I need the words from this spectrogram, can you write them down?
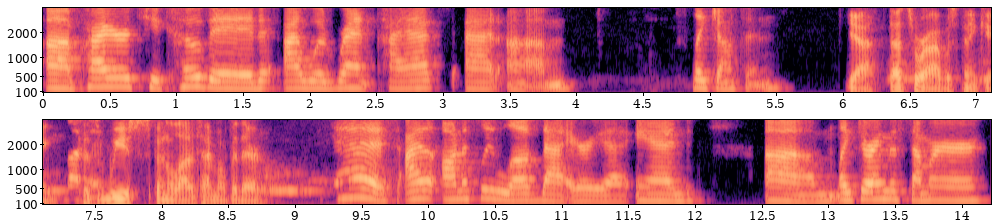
uh, prior to COVID, I would rent kayaks at um, Lake Johnson. Yeah, that's where I was thinking because we used to spend a lot of time over there. Yes, I honestly love that area. And um, like during the summer,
